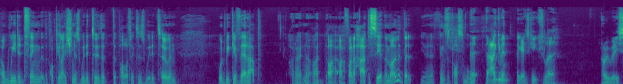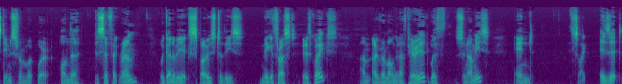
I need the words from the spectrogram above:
a wedded thing that the population is wedded to, the the politics is wedded to, and would we give that up? I don't know. I, I, I find it hard to see at the moment, but you know things are possible. The, the argument against nuclear probably really stems from what we're on the Pacific Rim. We're going to be exposed to these megathrust earthquakes um, over a long enough period with tsunamis, and it's like, is it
